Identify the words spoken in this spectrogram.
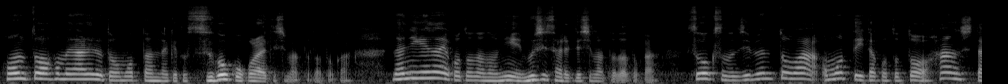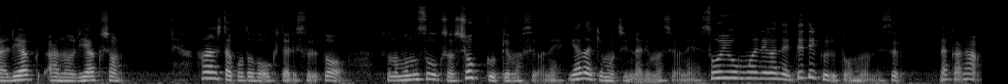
本当は褒められると思ったんだけどすごく怒られてしまっただとか何気ないことなのに無視されてしまっただとかすごくその自分とは思っていたことと反したリアクあのリアクション反したことが起きたりするとそのものすごくそのショック受けますよね。嫌な気持ちになりますよね。そういう思い出がね出てくると思うんです。だから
